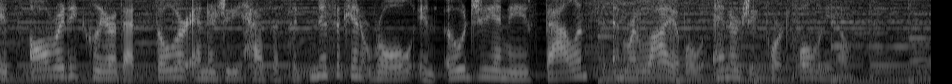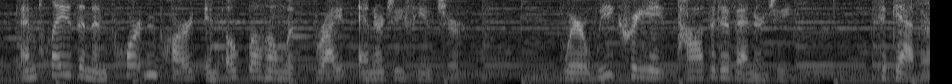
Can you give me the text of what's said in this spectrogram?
it's already clear that solar energy has a significant role in OG&E's balanced and reliable energy portfolio and plays an important part in Oklahoma's bright energy future where we create positive energy together.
